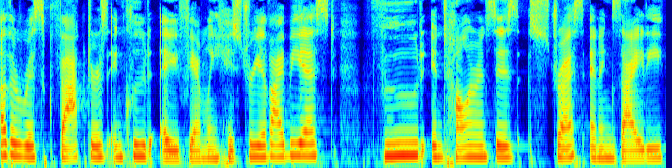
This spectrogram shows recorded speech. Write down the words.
Other risk factors include a family history of IBS, food intolerances, stress and anxiety,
